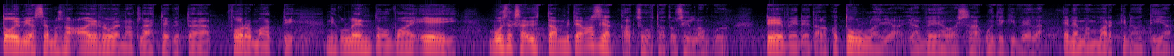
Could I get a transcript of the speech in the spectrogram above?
toimia semmoisena airoena, että lähteekö tämä formaatti niin kuin lentoon vai ei. Muistaaksä yhtään, miten asiakkaat suhtautu silloin, kun DVD alkoi tulla ja, ja VHS kuitenkin vielä enemmän markkinointia ja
